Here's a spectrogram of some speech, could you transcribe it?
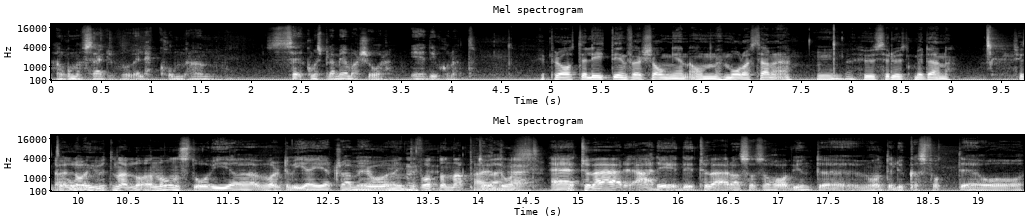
han kommer säkert, eller kommer, han kommer spela mer matcher i år i division 1. Vi pratade lite inför säsongen om målvaktstränare. Mm. Hur ser det ut med den? Jag la ut en annons då via, var det inte via er tror jag, men jag har inte fått någon napp tyvärr. Nej, eh, tyvärr, äh, det, det, tyvärr alltså, så har vi ju inte, vi har inte lyckats fått det. Och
